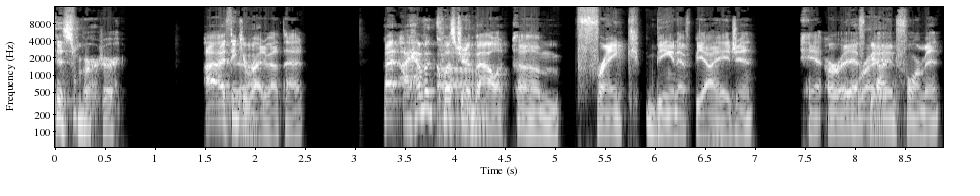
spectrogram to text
his murder. I, I think you're right about that. I, I have a question Um, about um, Frank being an FBI agent eh, or an FBI Right. informant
